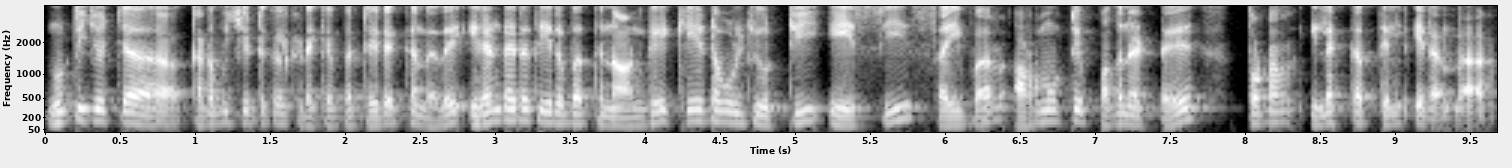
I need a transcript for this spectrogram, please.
நூற்றி சொச்ச கடவுச்சீட்டுகள் கிடைக்கப்பட்டிருக்கின்றது இரண்டாயிரத்தி இருபத்தி நான்கு கேடபிள்யூடி ஏசி சைபர் அறுநூற்றி பதினெட்டு தொடர் இலக்கத்தில் இருந்தார்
